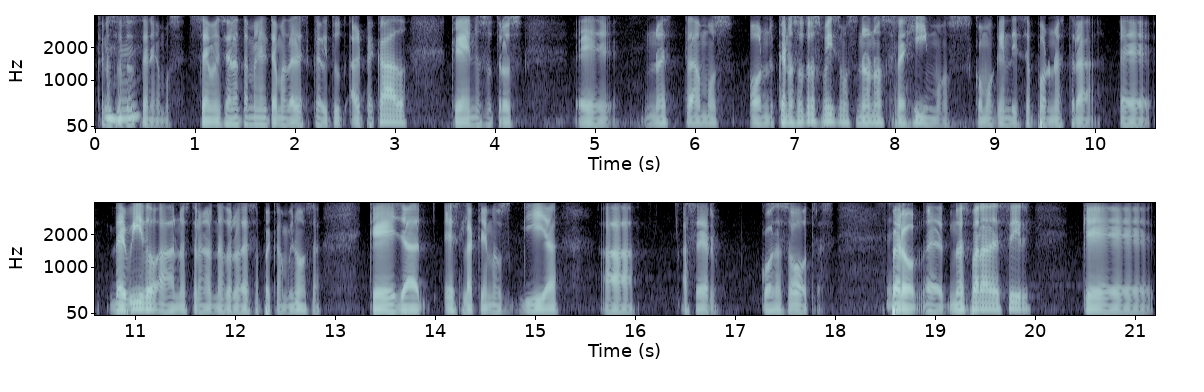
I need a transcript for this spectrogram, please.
que nosotros tenemos. Se menciona también el tema de la esclavitud al pecado, que nosotros eh, no estamos, o que nosotros mismos no nos regimos, como quien dice, por nuestra, eh, debido a nuestra naturaleza pecaminosa, que ella es la que nos guía a hacer cosas u otras. Sí. Pero eh, no es para decir que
